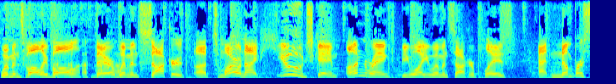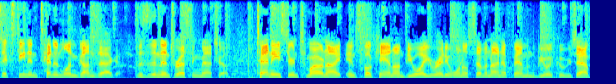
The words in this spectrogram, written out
Women's volleyball there. Women's soccer uh, tomorrow night. Huge game. Unranked BYU women's soccer plays at number 16 and 10 and 1 Gonzaga. This is an interesting matchup. 10 Eastern tomorrow night in Spokane on BYU Radio 1079 FM and the BYU Cougars app.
